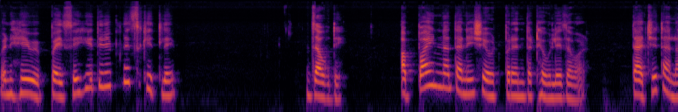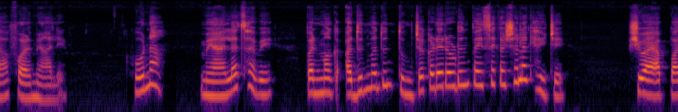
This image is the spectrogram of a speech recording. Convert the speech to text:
पण हे पैसेही दिलीपनेच घेतले. जाऊ दे. अप्पाईंना त्याने शेवटपर्यंत ठेवले जवळ. त्याचे त्याला फळ मिळाले. हो ना मिळायलाच हवे. पण मग अधूनमधून तुमच्याकडे रडून पैसे कशाला घ्यायचे? शिवाय आप्पा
